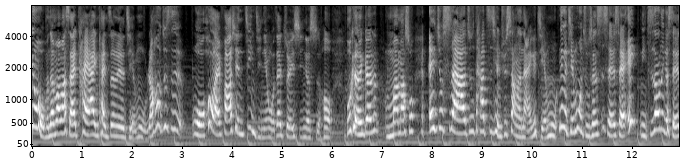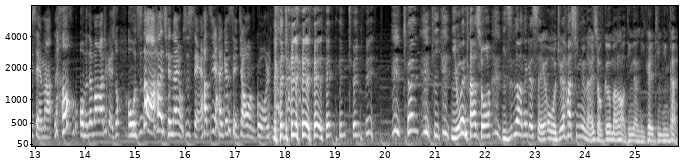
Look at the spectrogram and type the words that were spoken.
因为我们的妈妈实在太爱看这类的节目，然后就是我后来发现，近几年我在追星的时候，我可能跟妈妈说：“哎，就是啊，就是他之前去上了哪一个节目，那个节目的主持人是谁谁？哎，你知道那个谁谁吗？”然后我们的妈妈就可以说：“哦，我知道啊，他的前男友是谁？他之前还跟谁交往过？”对对对对对对对。就你，你问他说，你知不知道那个谁？我觉得他新的哪一首歌蛮好听的，你可以听听看。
